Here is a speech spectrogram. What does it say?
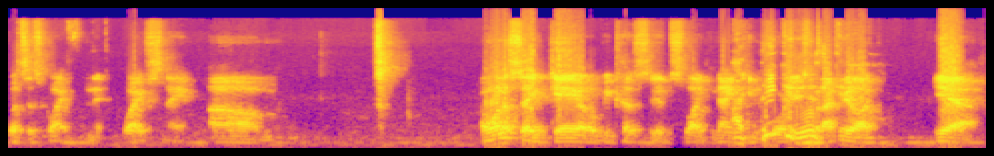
what's his wife wife's name? Um, I want to say Gail because it's like I think it 1940s, is but I feel Gale. like yeah,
